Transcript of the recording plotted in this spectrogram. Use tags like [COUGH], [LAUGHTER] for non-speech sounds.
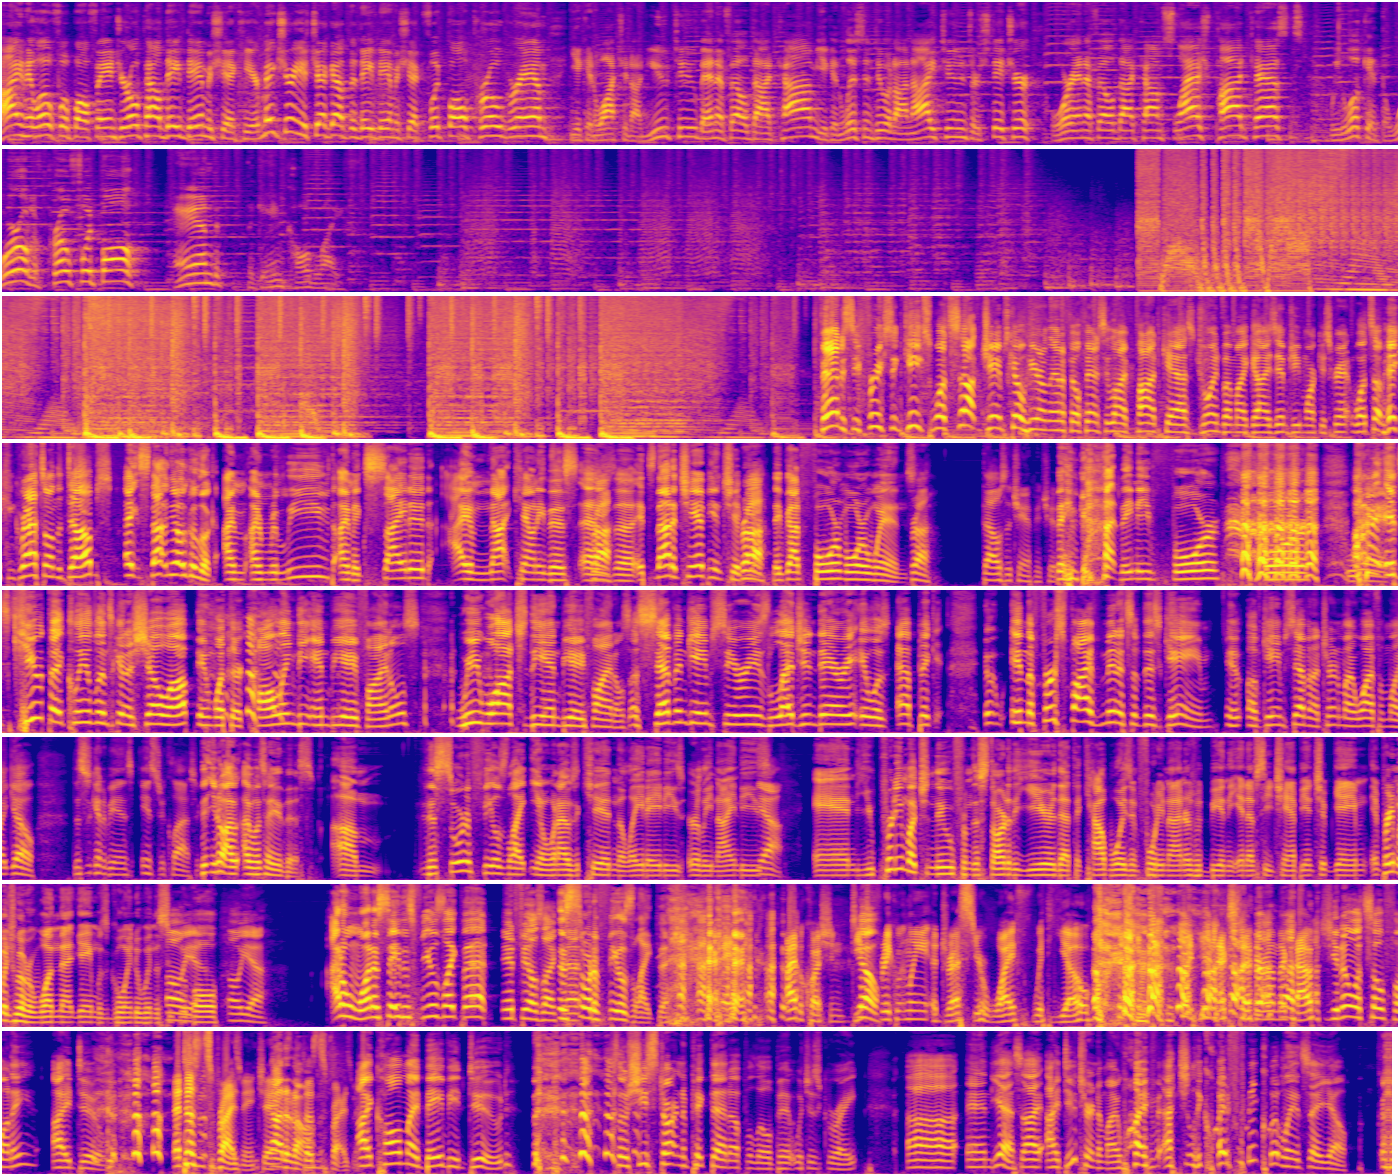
Hi and hello, football fans. Your old pal Dave Dameshek here. Make sure you check out the Dave Dameshek football program. You can watch it on YouTube, NFL.com. You can listen to it on iTunes or Stitcher or NFL.com slash podcasts. We look at the world of pro football and the game called life. Fantasy freaks and geeks, what's up? James Koh here on the NFL Fantasy Live podcast, joined by my guys MG Marcas Grant. What's up? Hey, congrats on the dubs. Hey, stop! Good look. I'm I'm relieved. I'm excited. I am not counting this as uh, it's not a championship. Bruh. They've got four more wins. Bruh, that was the championship. They've got. They need four [LAUGHS] more. I mean, it's cute that Cleveland's going to show up in what they're calling the NBA Finals. We watched the NBA Finals, a seven-game series, legendary. It was epic. In the first five minutes of this game, of Game Seven, I turned to my wife. I'm like, "Yo, this is going to be an instant classic." You know, I, I will tell you this. Um, this sort of feels like you know when I was a kid in the late '80s, early '90s. Yeah. And you pretty much knew from the start of the year that the Cowboys and 49ers would be in the NFC Championship game, and pretty much whoever won that game was going to win the oh, Super oh yeah. Bowl. Oh yeah. I don't want to say this feels like that. It feels like This that. sort of feels like that. [LAUGHS] I have a question. Do you Yo. frequently address your wife with "yo" [LAUGHS] when you're next to her on the couch? You know what's so funny? I do. [LAUGHS] That doesn't surprise me, Jay. Not at all. Doesn't surprise me. I call my baby dude. so she's starting to pick that up a little bit, which is great. Uh, and yes, I, I do turn to my [LAUGHS] wife actually quite frequently and say, yo. [LAUGHS]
